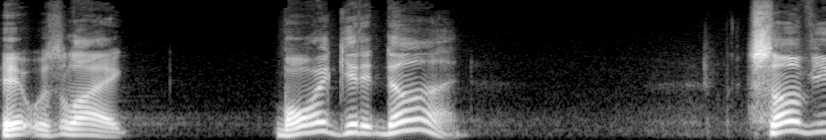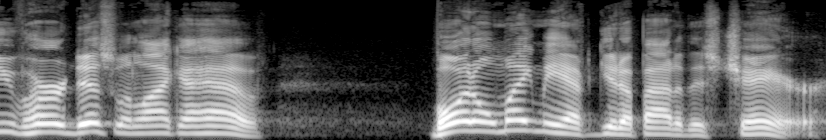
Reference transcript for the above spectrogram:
It was like Boy, get it done. Some of you have heard this one like I have. Boy, don't make me have to get up out of this chair.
